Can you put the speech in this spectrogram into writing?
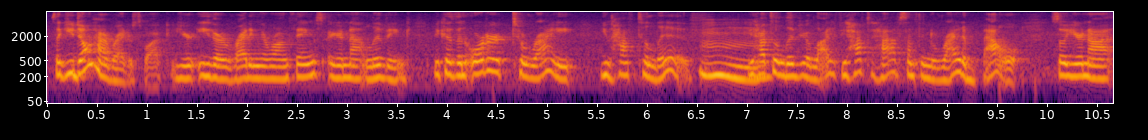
It's like you don't have writer's block. You're either writing the wrong things or you're not living. Because in order to write, you have to live. You have to live your life. You have to have something to write about. So you're not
